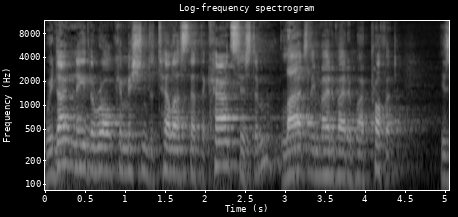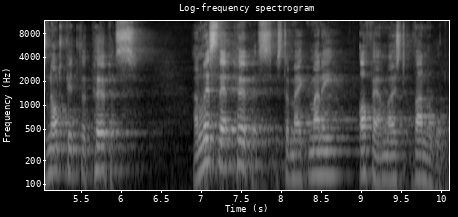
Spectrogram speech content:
We don't need the Royal Commission to tell us that the current system, largely motivated by profit, is not fit for purpose unless that purpose is to make money off our most vulnerable.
